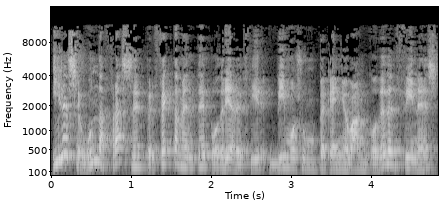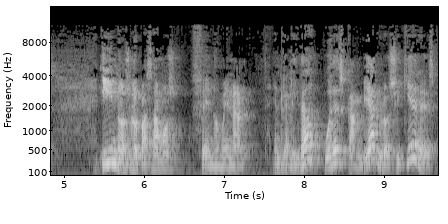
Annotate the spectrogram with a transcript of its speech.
y la segunda frase perfectamente podría decir vimos un pequeño banco de delfines y nos lo pasamos fenomenal. En realidad puedes cambiarlo si quieres,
